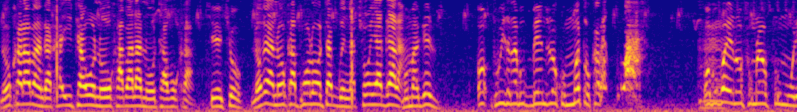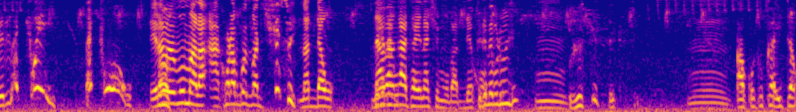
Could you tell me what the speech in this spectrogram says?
n'okalaba nga kayitawo n'okabala n'otabuka. Kyekyo? Nogera n'okapoloota gwe nga kyoyagala. Mu magezi. Oh, tuyita na bubendero ku mmotoka bakwa obugoye n'ofumula ofuumuula eri bacwi bacwo era bwe mumala akola bukozi bati shisi n'addawo. N'abanga atalina kimubaddeko tegende bulungi? Mm. oyo si sexy. Mm. ako tukayita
